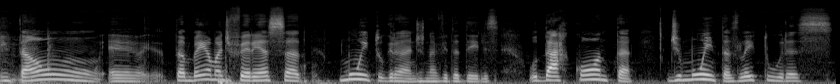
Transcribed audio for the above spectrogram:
Então, é, também é uma diferença muito grande na vida deles. O dar conta de muitas leituras,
